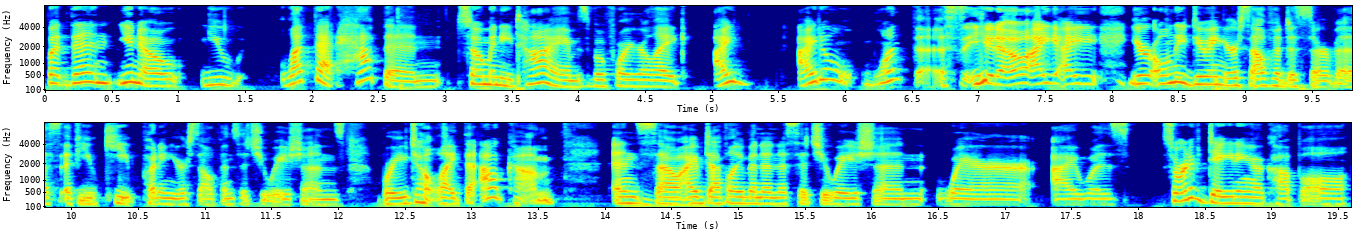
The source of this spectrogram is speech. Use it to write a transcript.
but then you know you let that happen so many times before you're like i I don't want this. You know, I, I, you're only doing yourself a disservice if you keep putting yourself in situations where you don't like the outcome. And so Mhm. I've definitely been in a situation where I was sort of dating a couple.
